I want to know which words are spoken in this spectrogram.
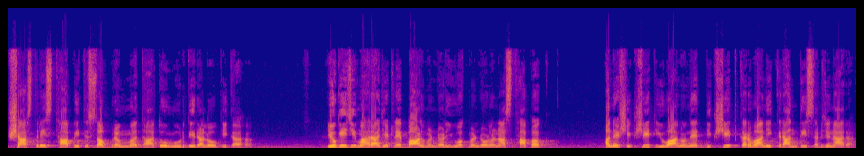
શાસ્ત્રી સ્થાપિત સબ બ્રહ્મ ધાતુ મૂર્તિરલૌકિક યોગીજી મહારાજ એટલે બાળ મંડળ, યુવક મંડળોના સ્થાપક અને શિક્ષિત યુવાનોને દીક્ષિત કરવાની ક્રાંતિ સર્જનારા.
